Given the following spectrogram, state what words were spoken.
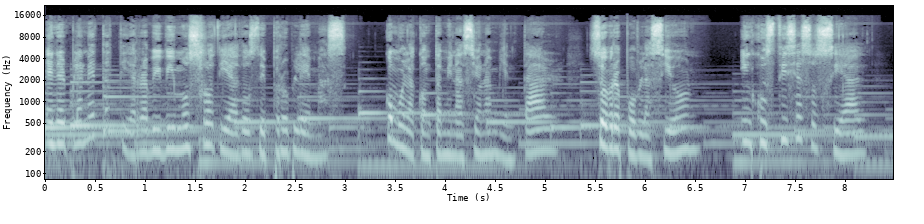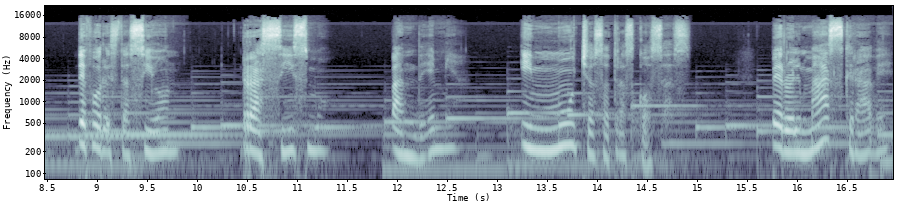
En el planeta Tierra vivimos rodeados de problemas como la contaminación ambiental, sobrepoblación, injusticia social, deforestación, racismo, pandemia y muchas otras cosas. Pero el más grave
